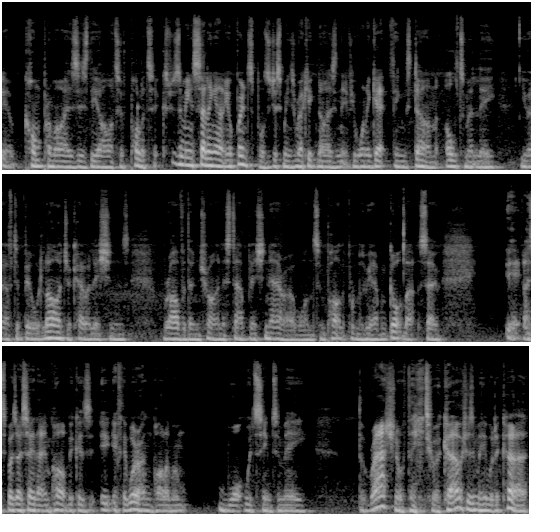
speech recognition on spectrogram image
you know, compromise is the art of politics. It doesn't mean selling out your principles. It just means recognizing that if you want to get things done, ultimately you have to build larger coalitions rather than try and establish narrower ones. And part of the problem is we haven't got that. So I suppose I say that in part because if there were a hung parliament, what would seem to me the rational thing to occur, which doesn't mean it would occur,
